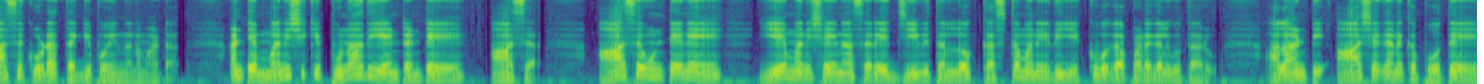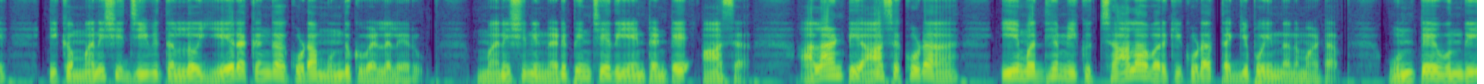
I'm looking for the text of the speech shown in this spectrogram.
ఆశ కూడా తగ్గిపోయిందనమాట అంటే మనిషికి పునాది ఏంటంటే ఆశ. ఆశ ఉంటేనే ఏ మనిషైనా సరే జీవితంలో కష్టమనేది ఎక్కువగా పడగలుగుతారు. అలాంటి ఆశ గనకపోతే ఇక మనిషి జీవితంలో ఏ రకంగా కూడా ముందుకు వెళ్ళలేరు మనిషిని నడిపించేది ఏంటంటే ఆశ. అలాంటి ఆశ కూడా ఈ మధ్య మీకు చాలా వరకు కూడా తగ్గిపోయిందన్నమాట. ఉంటే ఉంది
